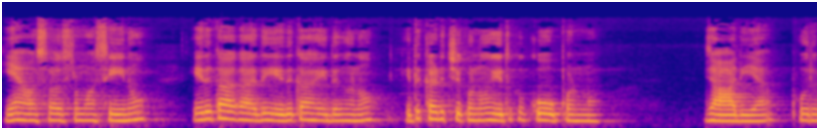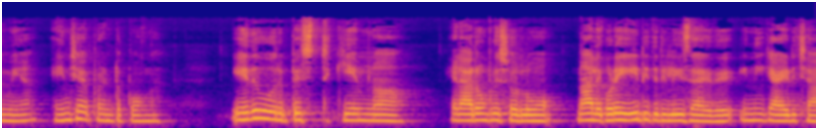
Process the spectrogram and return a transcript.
ஏன் அவசர அவசரமாக செய்யணும்? எதுக்காக அது எதுக்காக இதுங்கணும் எதுக்கு அடிச்சுக்கணும்? எதுக்கு கோவப்படணும்? ஜாலியாக பொறுமையாக என்ஜாய் பண்ணிட்டு போங்க. எது ஒரு பெஸ்ட் கேம்னா எல்லோரும் இப்படி சொல்லுவோம். நாளைக்கு கூட எயிட்டி ரிலீஸ் ஆகுது. இன்றைக்கி ஆகிடுச்சா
